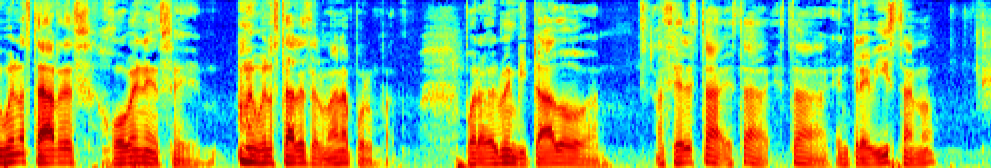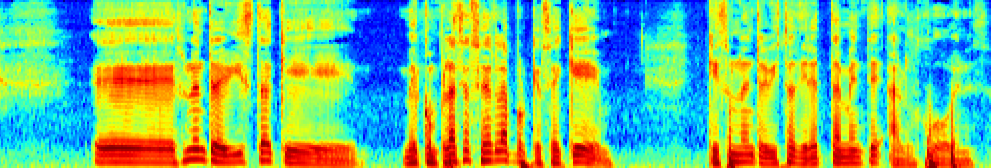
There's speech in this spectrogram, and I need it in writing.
buenas tardes, jóvenes. Eh, muy buenas tardes, hermana, por, por haberme invitado a hacer esta, esta, esta entrevista, ¿no? Eh, es una entrevista que me complace hacerla porque sé que, que es una entrevista directamente a los jóvenes,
